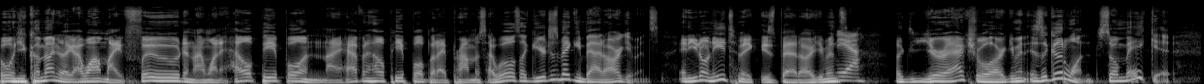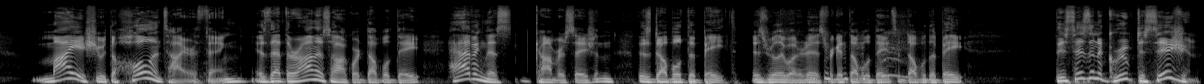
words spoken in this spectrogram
but when you come out and you're like i want my food and i want to help people and i haven't helped people but i promise i will. It's like you're just making bad arguments and you don't need to make these bad arguments. Yeah. like your actual argument is a good one so make it. My issue with the whole entire thing is that they're on this awkward double date having this conversation this double debate is really what it is. Forget double dates a double debate. This isn't a group decision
